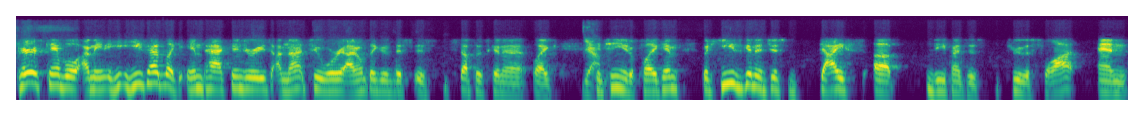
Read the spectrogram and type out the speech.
Parris Campbell, I mean, he, he's had like impact injuries. I'm not too worried. I don't think that this is stuff that's gonna like Yeah. continue to plague him, but he's gonna just dice up defenses through the slot and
